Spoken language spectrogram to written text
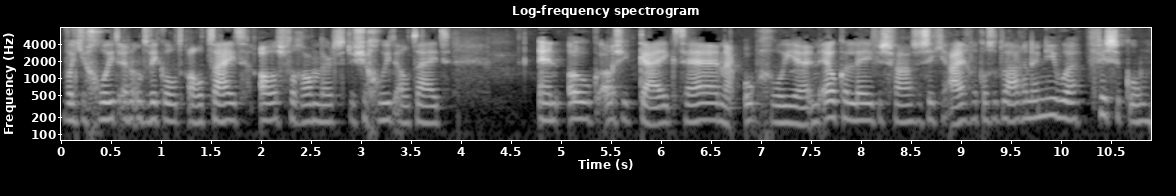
want je groeit en ontwikkelt altijd, alles verandert, dus je groeit altijd. En ook als je kijkt hè, naar opgroeien, in elke levensfase zit je eigenlijk als het ware in een nieuwe vissenkom,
